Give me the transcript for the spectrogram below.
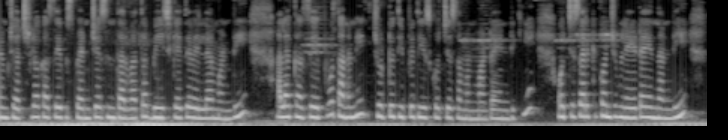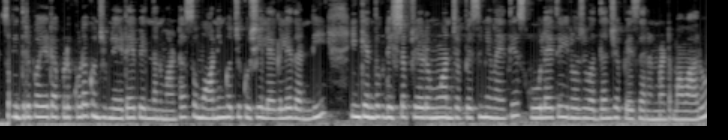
మేము చర్చిలో కాసేపు స్పెండ్ చేసిన తర్వాత బీచ్కి అయితే వెళ్ళామండి. అలా కాసేపు తనని చుట్టూ తిప్పి తీసుకొచ్చేసామన్నమాట ఇంటికి. వచ్చేసరికి కొంచెం లేట్ అయిందండి. సో నిద్రపోయేటప్పుడు కూడా కొంచెం లేట్ అయిపోయిందనమాట సో మార్నింగ్ వచ్చి ఖుషి లేగలేదండి. ఇంకెందుకు డిస్టర్బ్ చేయడము అని చెప్పేసి మేమైతే స్కూల్ అయితే ఈరోజు వద్దని చెప్పేశారనమాట మా వారు.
